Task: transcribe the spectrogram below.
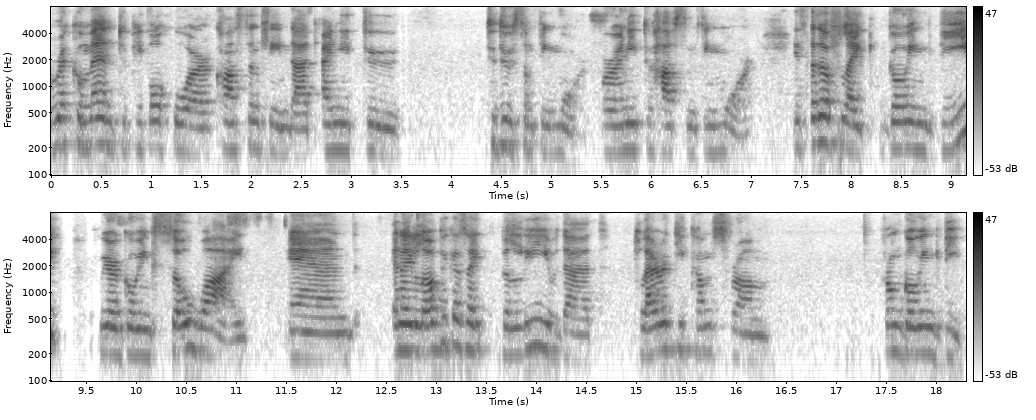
recommend to people who are constantly in that i need to to do something more or I need to have something more. Instead of like going deep, we are going so wide. And and I love because I believe that clarity comes from from going deep.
